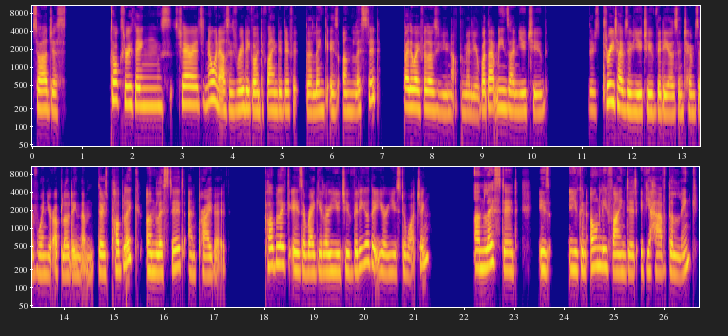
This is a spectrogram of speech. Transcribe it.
So I'll just talk through things, share it. No one else is really going to find it if it, the link is unlisted. By the way, for those of you not familiar, what that means on YouTube, there's three types of YouTube videos in terms of when you're uploading them. There's public, unlisted, and private. Public is a regular YouTube video that you're used to watching. Unlisted is you can only find it if you have the link.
